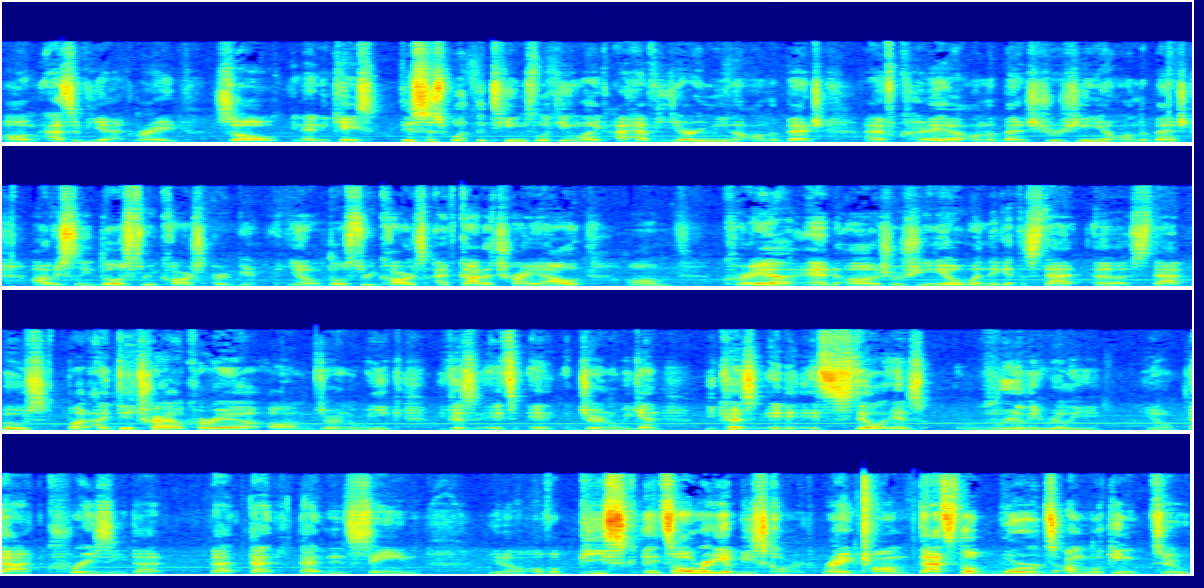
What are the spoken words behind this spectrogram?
um, as of yet, right? So in any case, this is what the team's looking like. I have Yerry Mina on the bench. I have Correa on the bench. Jorginho on the bench. Obviously, those three cards are, you know, those three cards I've got to try out. Um, Correa and uh, Jorginho when they get the stat uh, stat boost. But I did try out Correa um, during the week because it's it, during the weekend because it, it still is really really you know that crazy that that that that insane you know of a beast it's already a beast card right um that's the words i'm looking to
